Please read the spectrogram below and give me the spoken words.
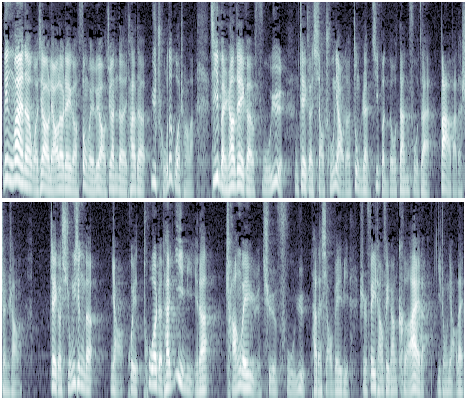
另外呢，我就要聊聊这个凤尾绿咬鹃的它的育雏的过程了。基本上，这个抚育这个小雏鸟的重任，基本都担负在爸爸的身上了。这个雄性的鸟会拖着它一米的长尾羽去抚育它的小 baby，是非常非常可爱的一种鸟类。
